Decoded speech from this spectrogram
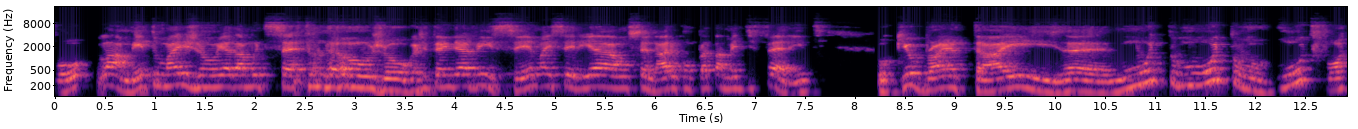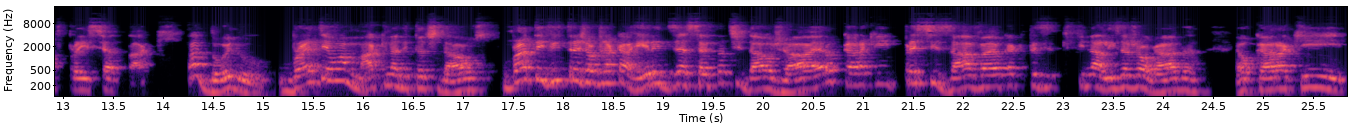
for, lamento, mas não ia dar muito certo não o jogo. A gente ainda ia vencer, mas seria um cenário completamente diferente o que o Brian traz é muito, muito, muito forte para esse ataque. Tá doido. O Brian tem uma máquina de touchdowns. O Brian tem 23 jogos na carreira e 17 touchdowns já. Era o cara que precisava, é o cara que, precisa, que finaliza a jogada. É o cara que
